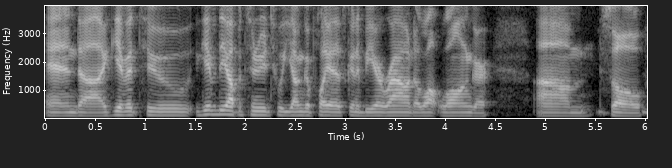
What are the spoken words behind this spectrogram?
and uh, give it to give the opportunity to a younger player that's going to be around a lot longer. Um, so.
